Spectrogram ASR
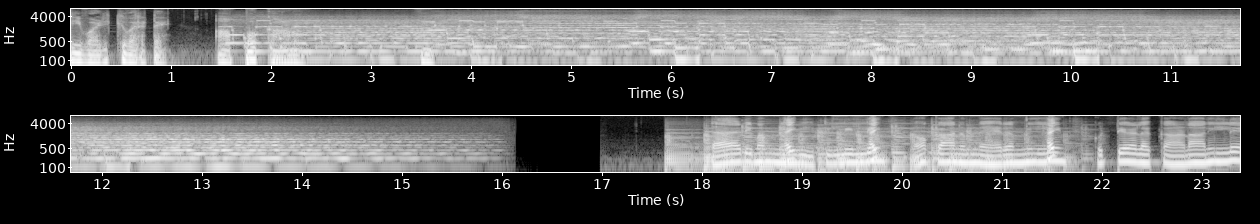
ഈ വഴിക്ക് വരട്ടെ. അപ്പോ കാണാം. ഡാഡി മമ്മി വീട്ടിലില്ലേ? നോക്കാനും നേരമില്ലേ? കുട്ടികളെ കാണാനില്ലേ?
